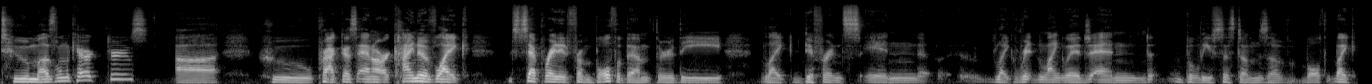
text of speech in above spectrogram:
two Muslim characters uh, who practice and are kind of like separated from both of them through the like difference in like written language and belief systems of both like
